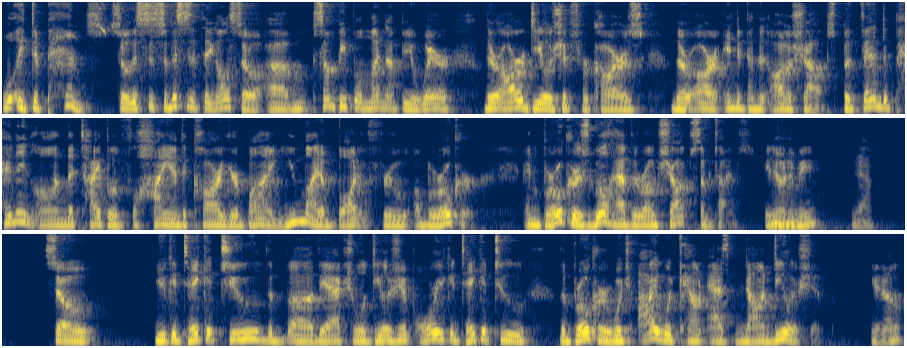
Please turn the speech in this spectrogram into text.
Well, it depends. So this is so this is the thing. Also, um, some people might not be aware there are dealerships for cars. There are independent auto shops, but then depending on the type of high end car you're buying, you might have bought it through a broker and brokers will have their own shops sometimes. You know mm-hmm. what I mm-hmm. mean? Yeah. So you could take it to the uh, the actual dealership, or you can take it to the broker, which I would count as non-dealership. You know,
